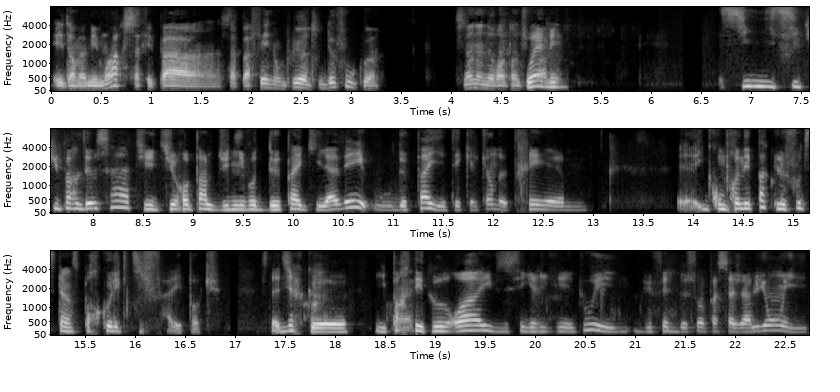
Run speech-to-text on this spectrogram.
Et dans ma mémoire, ça fait pas, ça a pas fait non plus un truc de fou, quoi. Sinon, on en aurait entendu ouais, parler. Mais si, si tu parles de ça, tu, tu reparles du niveau de Depay qu'il avait, où Depay était quelqu'un de très... Euh, il comprenait pas que le foot c'était un sport collectif à l'époque. C'est-à-dire que il partait tout droit, il faisait ses grilles et tout, et du fait de son passage à Lyon, il,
